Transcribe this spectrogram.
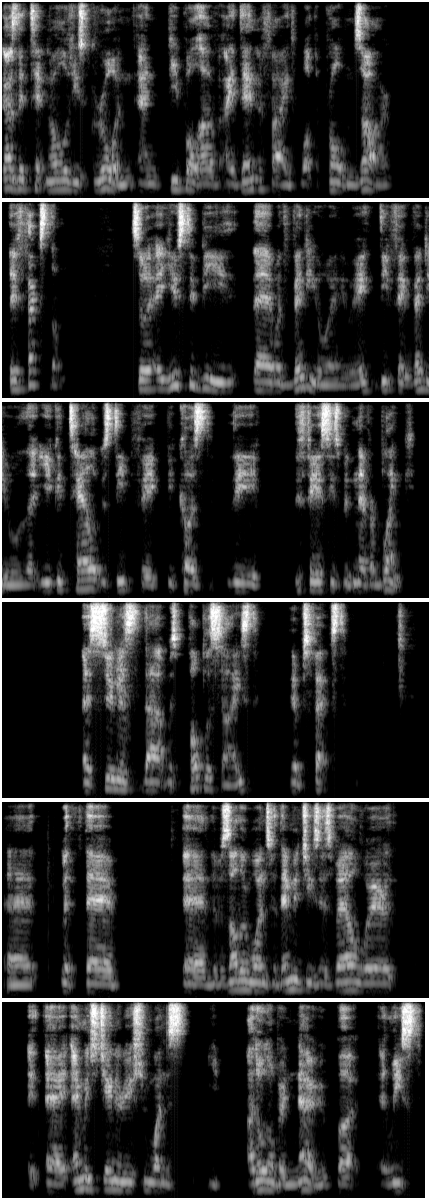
as the technology's grown and people have identified what the problems are, they fixed them. So it used to be there with video anyway, deepfake video, that you could tell it was deepfake because the, the faces would never blink. As soon as that was publicized, it was fixed. Uh, with the, uh, there was other ones with images as well, where uh, image generation ones, I don't know about now, but at least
